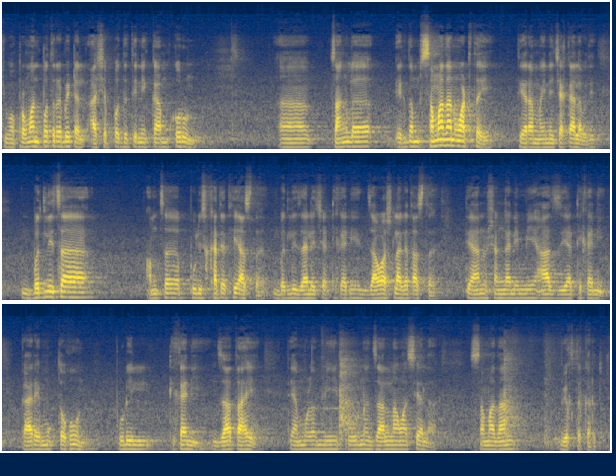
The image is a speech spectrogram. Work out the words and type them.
किंवा प्रमाणपत्र भेटल अशा पद्धतीने काम करून चांगलं एकदम समाधान वाटतं आहे तेरा महिन्याच्या कालावधीत. बदलीचा आमचं पोलीस खात्यात हे असतं बदली झाल्याच्या ठिकाणी जावंच लागत असतं. त्या अनुषंगाने मी आज या ठिकाणी कार्यमुक्त होऊन पुढील ठिकाणी जात आहे. त्यामुळं मी पूर्ण जालनावासियाला समाधान व्यक्त करतो.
